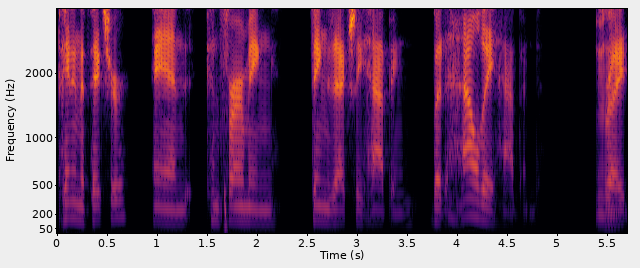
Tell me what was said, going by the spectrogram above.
painting the picture and confirming things actually happening, but how they happened, mm-hmm. right?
